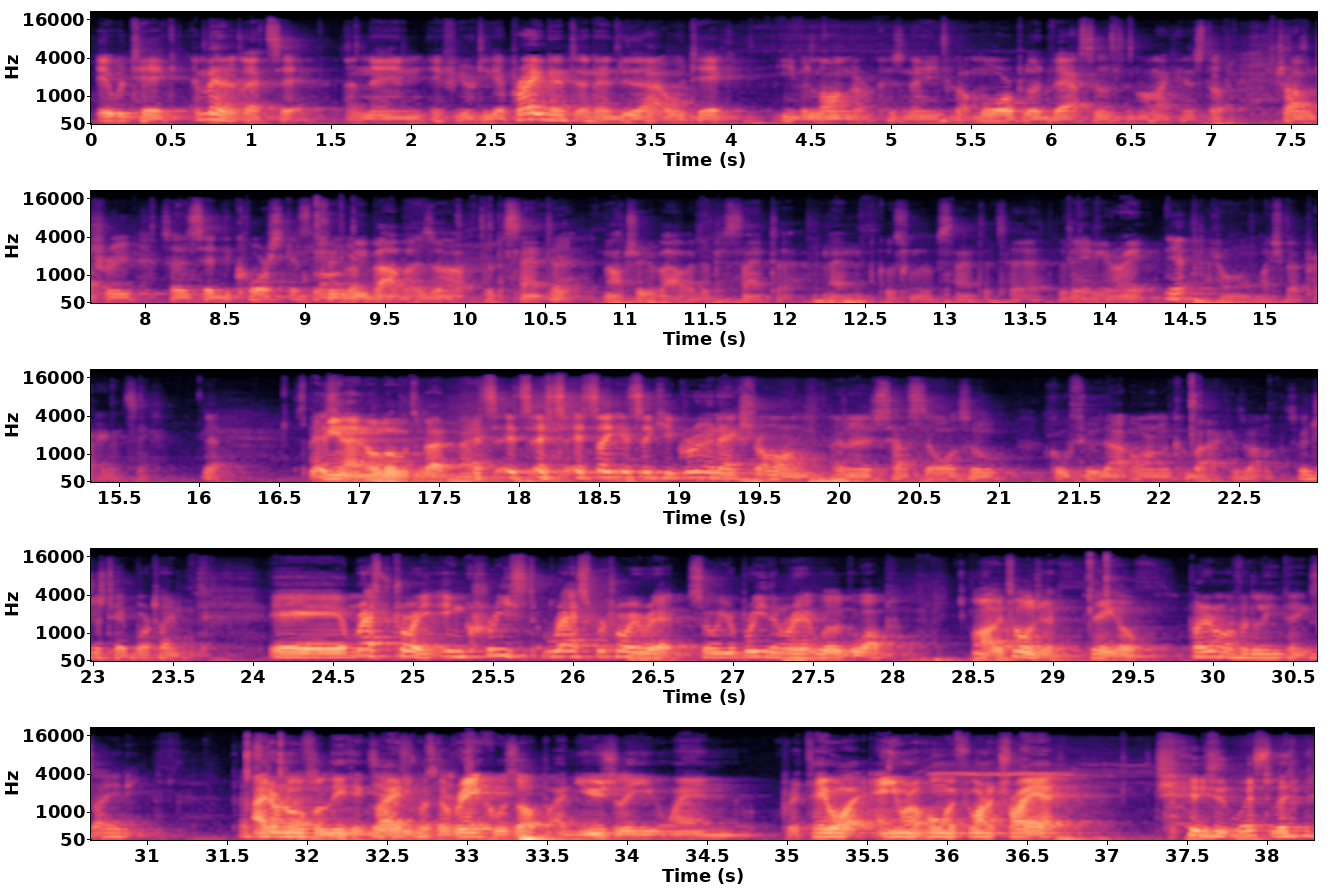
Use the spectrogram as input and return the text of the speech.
it would take a minute, let's say. And then if you were to get pregnant and then do that, it would take even longer because now you've got more blood vessels and all that kind of stuff to travel through. So as I said, the course gets Through the longer. wee baba as well, the placenta. Yeah. Not through the baba, the placenta. And then goes from the placenta to the baby, right? Yeah. I don't know much about pregnancy. Yeah. I mean, I know loads about it now. It's, it's, it's, it's like it's like you grew an extra arm and it just has to also go through that arm and come back as well. So it just take more time. Um, respiratory increased respiratory rate, so your breathing rate will go up. oh, I told you. There you go. But I don't know if it'll lead to anxiety. That's I don't know if it'll lead to anxiety, Yeah, but the rate goes up. And usually, when tell you what, anyone at home, if you want to try it, she's whistling.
